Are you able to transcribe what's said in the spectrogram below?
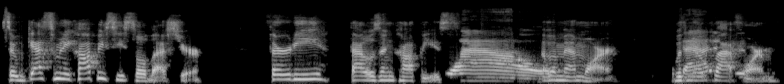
So guess how many copies he sold last year? 30 thousand copies. Wow. Of a memoir with that no platform. Is,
